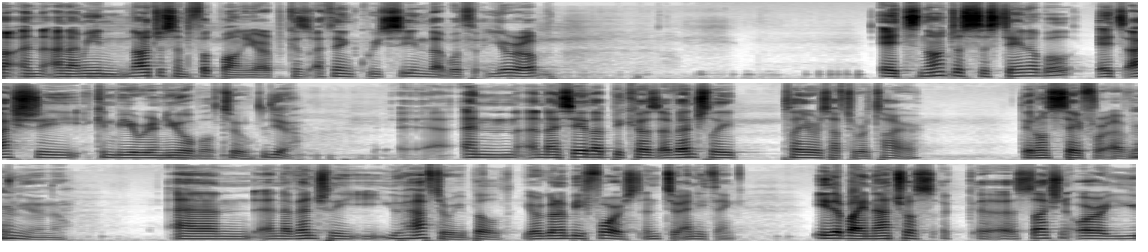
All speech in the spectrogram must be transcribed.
not and, and I mean not just in football in Europe because I think we've seen that with Europe. It's not just sustainable; it's actually it can be renewable too. Yeah. And and I say that because eventually players have to retire; they don't stay forever. Yeah, no. and and eventually you have to rebuild. You're going to be forced into anything, either by natural uh, selection or you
